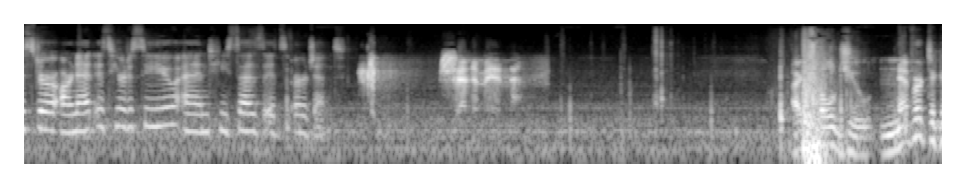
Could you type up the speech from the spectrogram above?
Mr. Arnett is here to see you, and he says it's urgent. Send him in. I told you never to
